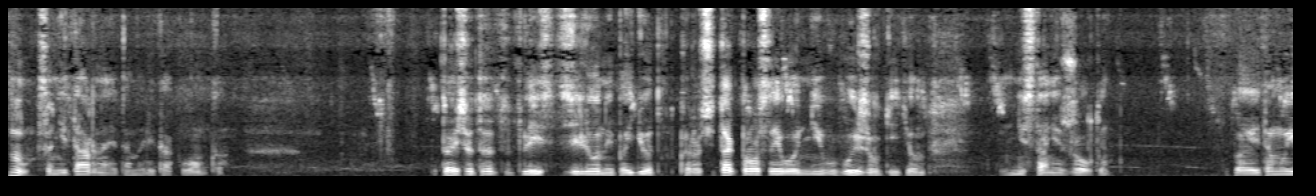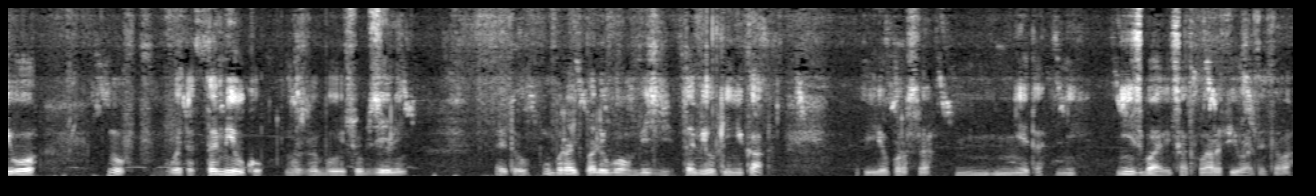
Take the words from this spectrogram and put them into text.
Ну, санитарная там или как, ломка. То есть вот этот лист зеленый пойдет, короче, так просто его не выжелтить, он не станет желтым. Поэтому его ну, в, этот томилку нужно будет, чтобы зелень эту убрать по-любому, без томилки никак. Ее просто не, это, не, не избавиться от хлорофила от этого,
